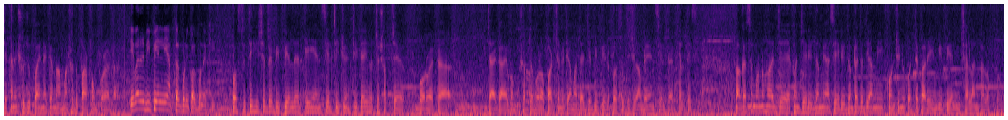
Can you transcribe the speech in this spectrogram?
যেখানে সুযোগ পাই না কেন আমার শুধু পারফর্ম করাটা। এবারের বিপিএল নিয়ে আপনার পরিকল্পনা কি? প্রস্তুতি হিসেবে বিপিএল এর এই এনসিএল টি টোয়েন্টিটাই হচ্ছে সবচেয়ে বড় একটা জায়গা এবং সবচেয়ে বড় অপরচুনিটি আমাদের যে বিপিএল প্রস্তুতি ছিল, আমরা এনসিএলটা খেলতেছি। তো আমার কাছে মনে হয় যে এখন যে রিদমে আছে, এই রিদমটা যদি আমি কন্টিনিউ করতে পারি ইন বিপিএল ইনশাল্লাহ আমি ভালো করব।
